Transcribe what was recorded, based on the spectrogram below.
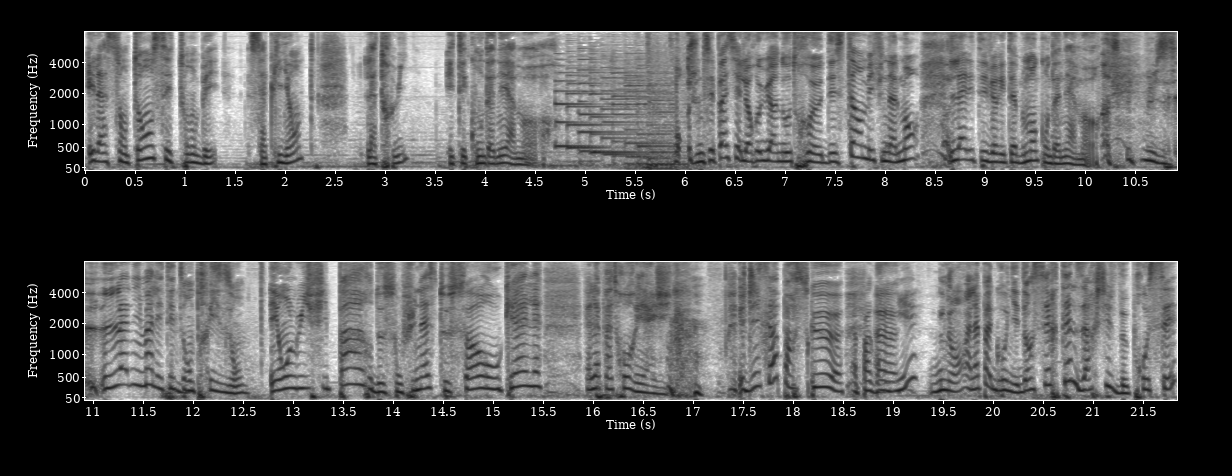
et la sentence est tombée. Sa cliente, la truie, était condamnée à mort. Bon, je ne sais pas si elle aurait eu un autre destin, mais finalement, là, elle était véritablement condamnée à mort. L'animal était en prison et on lui fit part de son funeste sort auquel elle n'a pas trop réagi. Je dis ça parce que... A pas grogné? Non, elle n'a pas grogné. Dans certaines archives de procès,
